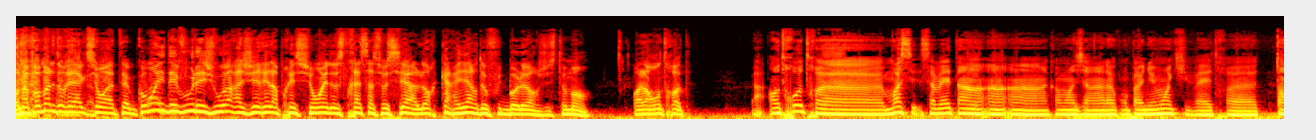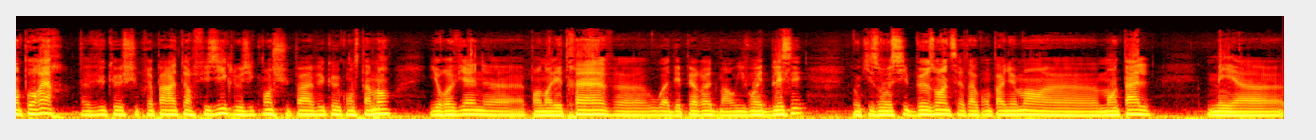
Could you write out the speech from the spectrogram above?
On a pas mal de réactions à thème. Comment aidez-vous les joueurs à gérer la pression et le stress associés à leur carrière de footballeur, justement? Voilà, entre autres. Bah, entre autres, euh, moi, ça va être un, un- un- comment dire, un accompagnement qui va être euh, temporaire, vu que je suis préparateur physique. Logiquement, je suis pas avec eux constamment. Ils reviennent euh, pendant les trêves euh, ou à des périodes bah, où ils vont être blessés. Donc, ils ont aussi besoin de cet accompagnement euh, mental. Mais euh,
